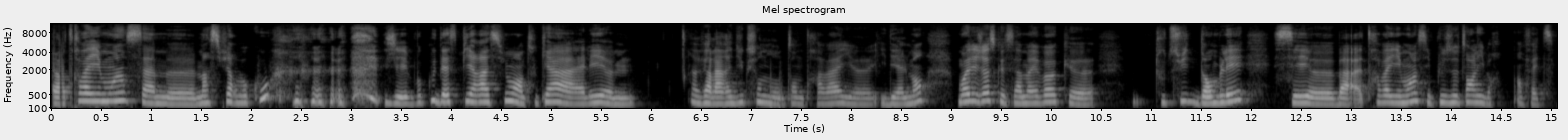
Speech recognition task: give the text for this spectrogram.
Alors travailler moins, ça m'inspire beaucoup. J'ai beaucoup d'aspiration en tout cas à aller euh, vers la réduction de mon temps de travail idéalement. Moi déjà ce que ça m'évoque tout de suite d'emblée, c'est euh, bah, travailler moins, c'est plus de temps libre en fait.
